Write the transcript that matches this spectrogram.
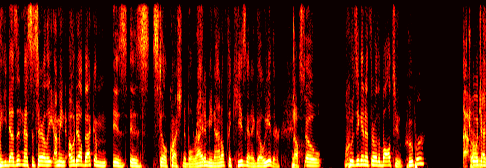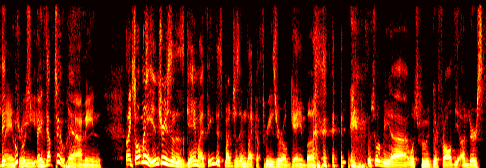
he doesn't necessarily. I mean, Odell Beckham is is still questionable, right? I mean, I don't think he's going to go either. No. So who's he going to throw the ball to? Hooper, Jarvis which I think Landry, Hooper's banged if, up too. Yeah, I mean, like so many injuries in this game. I think this might just end like a 3-0 game, but which would be uh, which would be good for all the unders.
